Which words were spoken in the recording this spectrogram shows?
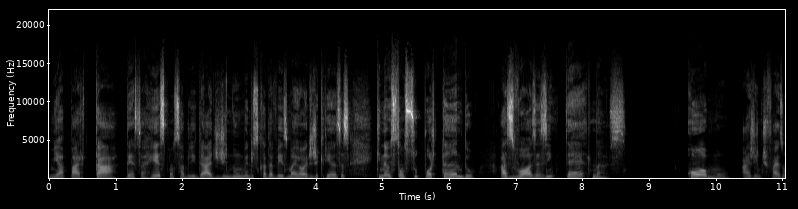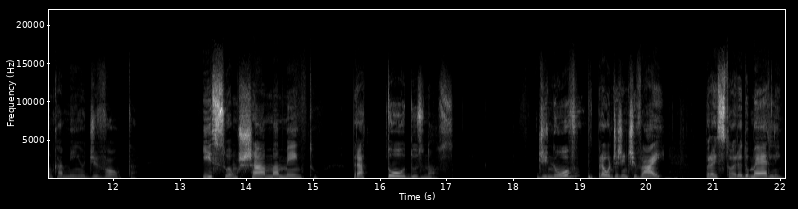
me apartar dessa responsabilidade de números cada vez maiores de crianças que não estão suportando as vozes internas. Como a gente faz um caminho de volta? Isso é um chamamento para todos nós. De novo, para onde a gente vai? Para a história do Merlin,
